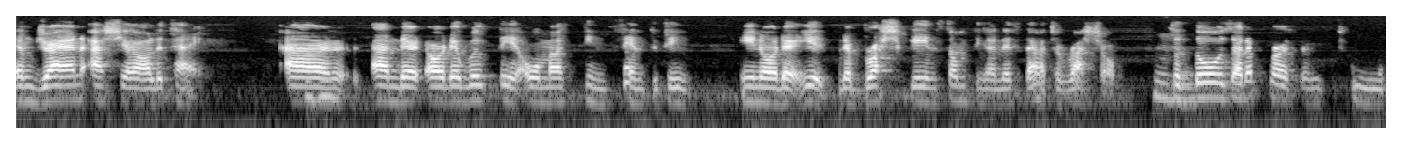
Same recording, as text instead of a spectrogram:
them dry and ashy all the time and mm-hmm. and they or they will stay almost insensitive you know, the, the brush against something and they start to rash up. Mm-hmm. So those are the persons who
